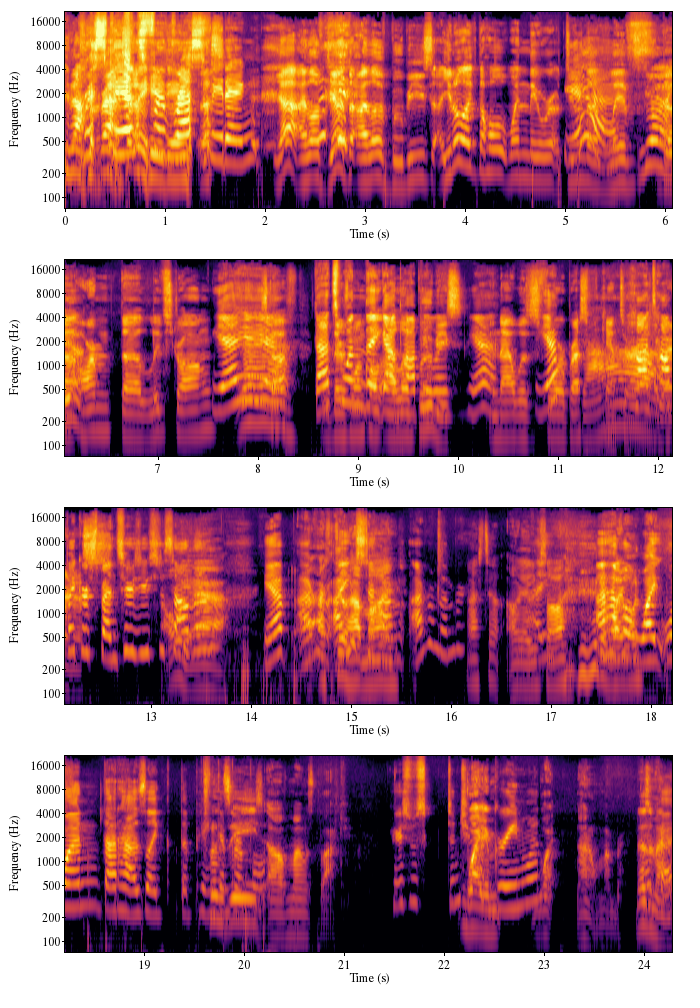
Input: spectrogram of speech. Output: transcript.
Not wristbands for breastfeeding. breastfeeding. Yeah, I love yeah, the- I love boobies. You know, like the whole when they were doing Yeah. the live, Yeah, the yeah. arm, the live strong Yeah, yeah, Yeah, yeah. yeah. stuff. That's There's when one they called got I love popular. boobies, Yeah. and that was Yep. for breast cancer. Hot Topic or awareness. Spencer's used to Oh, sell them. Yep, I, I rem- still I, used have to mine. have. I remember. I still. Oh yeah, you I- saw it. The I have a one? white one that has like the pink and Twinsies. purple. Oh, mine was black. Yours was didn't you White have a and- green one? What? I don't remember. Doesn't Okay.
